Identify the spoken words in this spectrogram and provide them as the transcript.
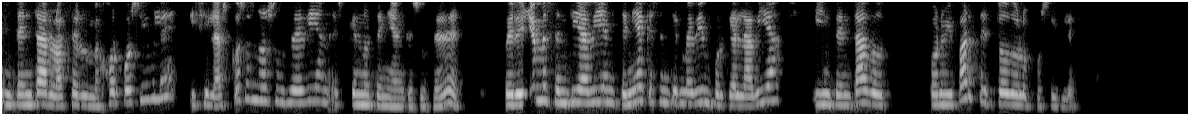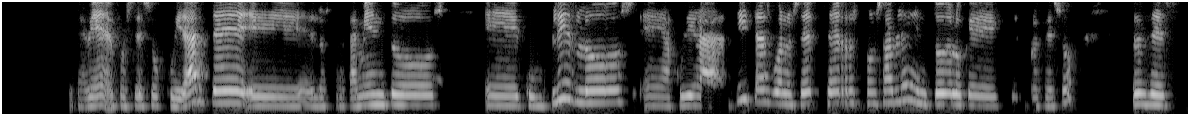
intentarlo hacer lo mejor posible y si las cosas no sucedían es que no tenían que suceder. Pero yo me sentía bien, tenía que sentirme bien porque la había intentado por mi parte todo lo posible. también, pues eso, cuidarte, eh, los tratamientos, eh, cumplirlos, eh, acudir a las citas, bueno, ser, ser responsable en todo lo que es el proceso. Entonces,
